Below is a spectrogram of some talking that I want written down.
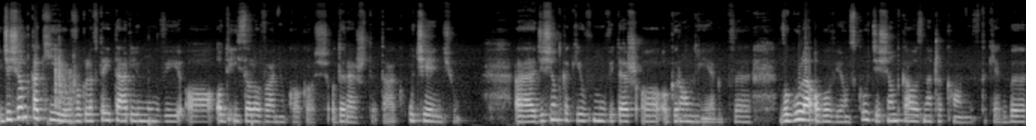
I dziesiątka kijów w ogóle w tej tarli mówi o odizolowaniu kogoś od reszty, tak? Ucięciu. E, Dziesiątka kijów mówi też o ogromnie jakby w ogóle obowiązków. Dziesiątka oznacza koniec, tak jakby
